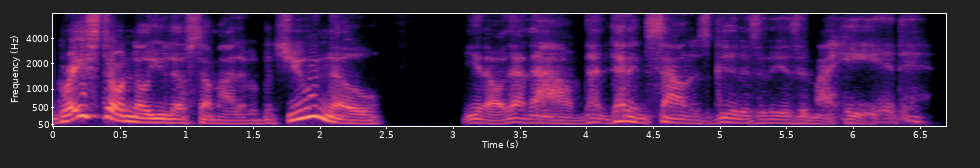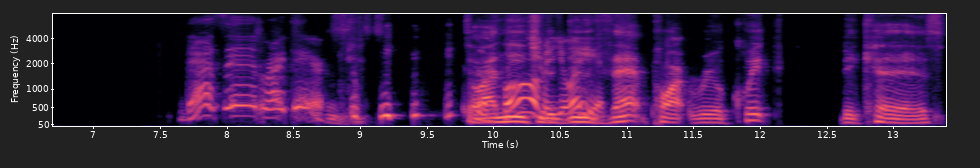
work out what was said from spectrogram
Grace don't know you left something out of it, but you know, you know that now that, that didn't sound as good as it is in my head. That's it right there. So I need you to do that part real quick because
